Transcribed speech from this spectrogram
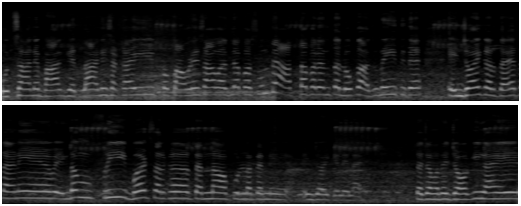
उत्साहाने भाग घेतला आणि सकाळी पावणे सहा वाजल्यापासून ते आत्तापर्यंत लोक अजूनही तिथे एन्जॉय करत आहेत आणि एकदम फ्री बर्डसारखं त्यांना पूर्ण त्यांनी एन्जॉय केलेलं आहे. त्याच्यामध्ये जॉगिंग आहे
